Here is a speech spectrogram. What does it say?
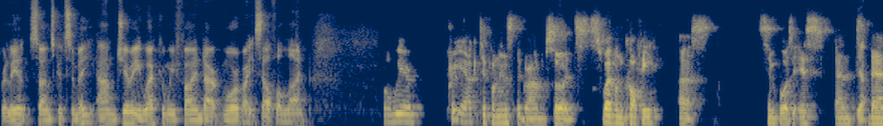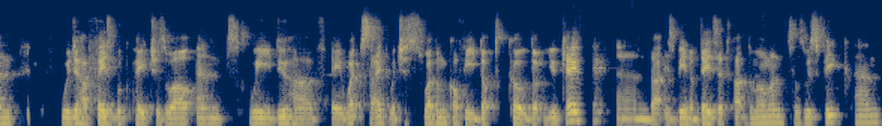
Brilliant. Sounds good to me. And Jimmy, where can we find out more about yourself online? Well, we're pretty active on Instagram. So it's Sweven Coffee, uh, simple as it is. And yeah. then we do have Facebook page as well, and we do have a website which is swevencoffee.co.uk, and that is being updated at the moment as we speak. And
